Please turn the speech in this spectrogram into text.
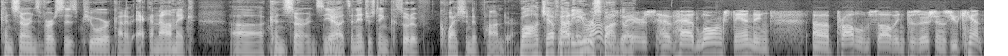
concerns versus pure kind of economic uh, concerns you Yeah. know it's an interesting sort of question to ponder Well, Jeff, how Well, do you a lot of respond to it? mayors have had long-standing uh, problem-solving positions. You can't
